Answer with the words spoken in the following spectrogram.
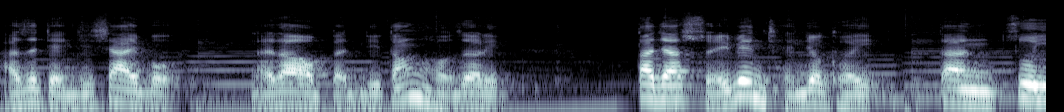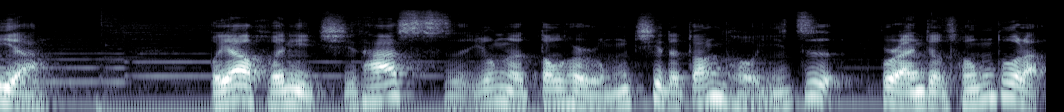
还是点击下一步，来到本地端口这里，大家随便填就可以，但注意啊，不要和你其他使用的 Docker 容器的端口一致，不然就冲突了，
